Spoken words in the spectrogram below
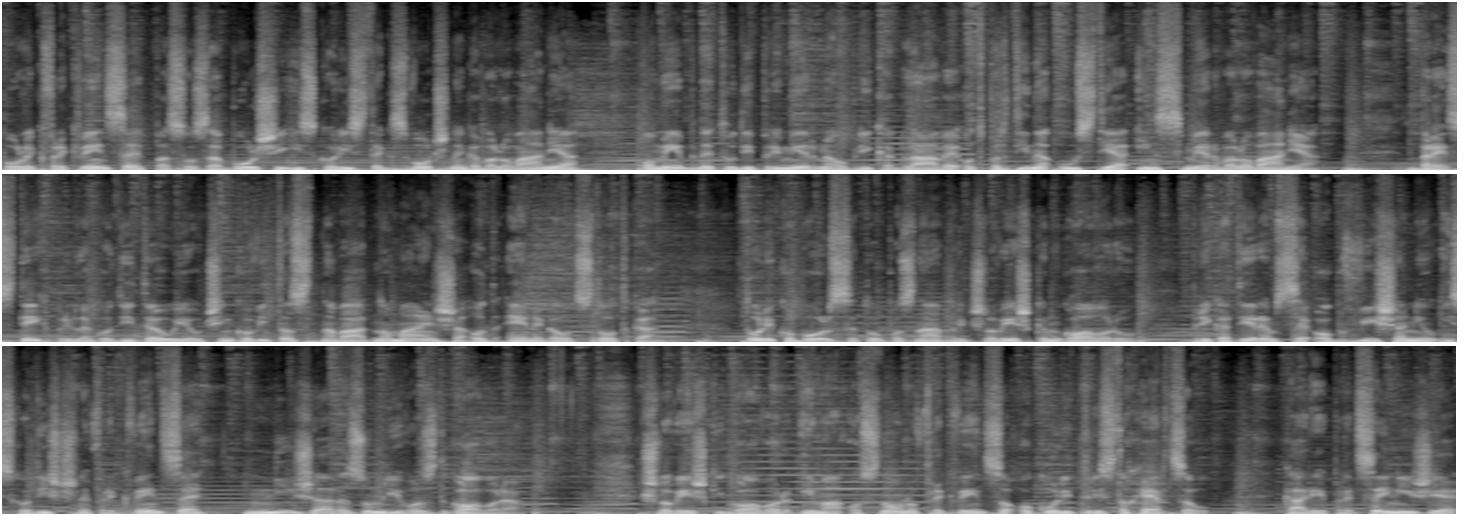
Poleg frekvence pa so za boljši izkoristek zvočnega valovanja pomembne tudi primerna oblika glave, odprtina ustja in smer valovanja. Brez teh prilagoditev je učinkovitost navadno manjša od enega odstotka. Toliko bolj se to pozna pri človeškem govoru, pri katerem se ob višanju izhodiščne frekvence niža razumljivost govora. Človeški govor ima osnovno frekvenco okoli 300 Hz, kar je precej nižje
